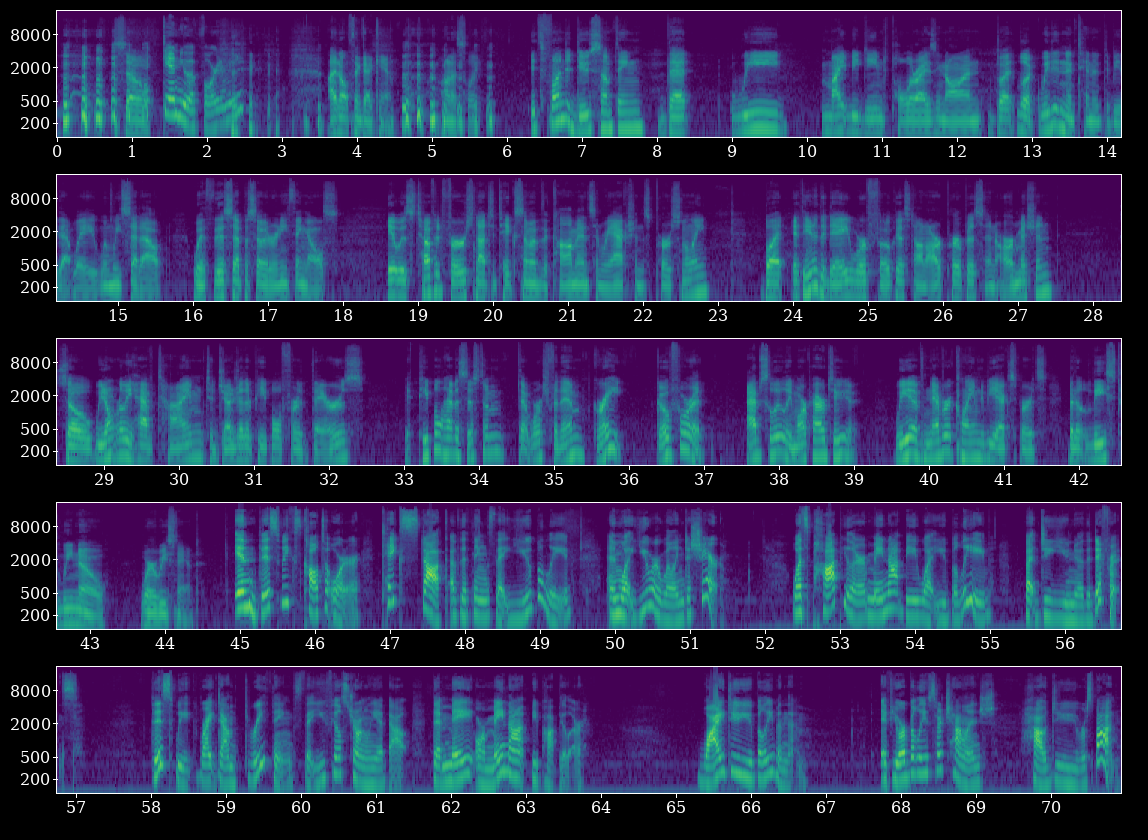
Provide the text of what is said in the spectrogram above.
so Can you afford me? I don't think I can, honestly. It's fun to do something that we might be deemed polarizing on, but look, we didn't intend it to be that way when we set out with this episode or anything else. It was tough at first not to take some of the comments and reactions personally, but at the end of the day, we're focused on our purpose and our mission. So we don't really have time to judge other people for theirs if people have a system that works for them, great. Go for it. Absolutely, more power to you. We have never claimed to be experts, but at least we know where we stand. In this week's call to order, take stock of the things that you believe and what you are willing to share. What's popular may not be what you believe, but do you know the difference? This week, write down three things that you feel strongly about that may or may not be popular. Why do you believe in them? If your beliefs are challenged, how do you respond?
